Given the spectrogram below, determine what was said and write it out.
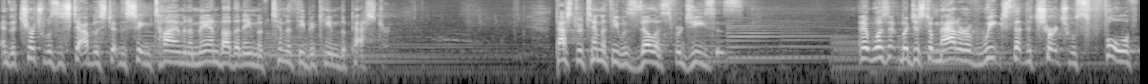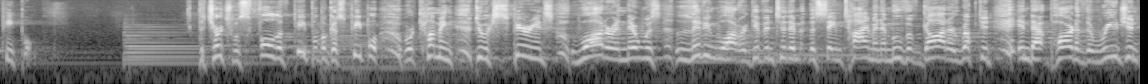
And the church was established at the same time, and a man by the name of Timothy became the pastor. Pastor Timothy was zealous for Jesus. And it wasn't but just a matter of weeks that the church was full of people. The church was full of people because people were coming to experience water, and there was living water given to them at the same time. And a move of God erupted in that part of the region.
